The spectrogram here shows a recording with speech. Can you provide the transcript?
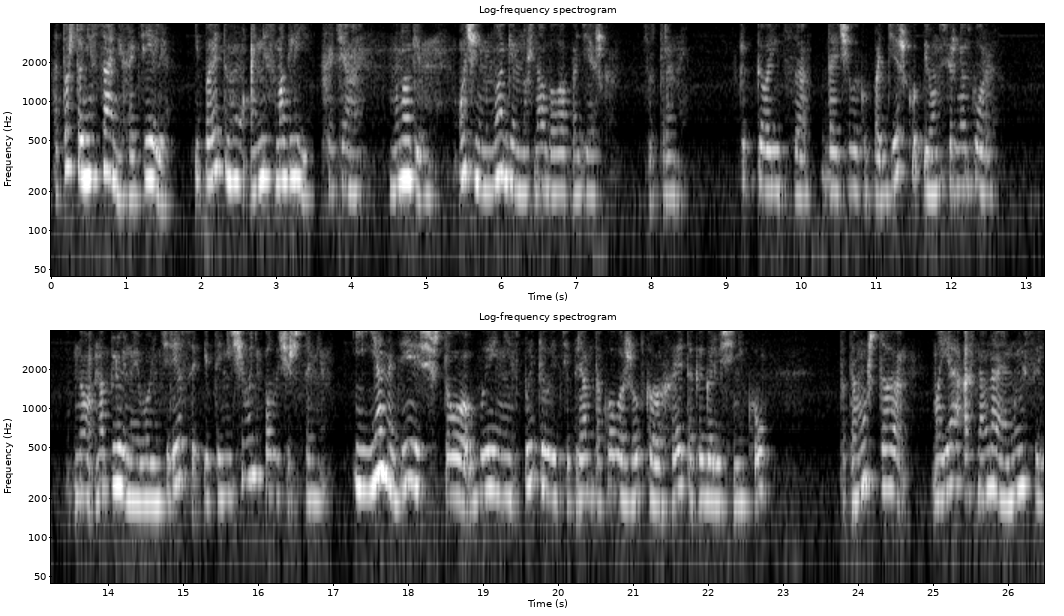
а то, что они сами хотели. И поэтому они смогли, хотя многим, очень многим нужна была поддержка со стороны. Как говорится, дай человеку поддержку, и он свернет горы. Но наплюй на его интересы, и ты ничего не получишь взамен. И я надеюсь, что вы не испытываете прям такого жуткого хейта к Игорю Синяку, потому что Моя основная мысль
